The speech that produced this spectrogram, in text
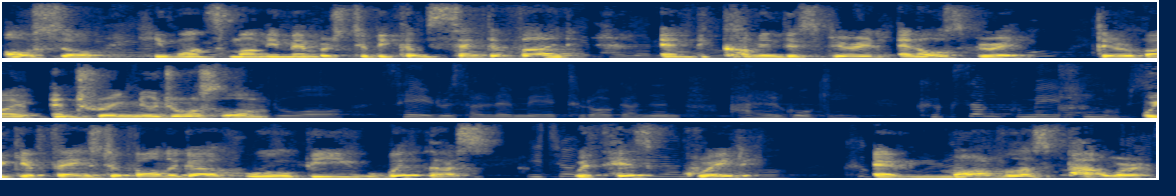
Also, He wants Manmin members to become sanctified and become in the Spirit and Holy Spirit, thereby entering New Jerusalem. We give thanks to Father God who will be with us with His great and marvelous power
